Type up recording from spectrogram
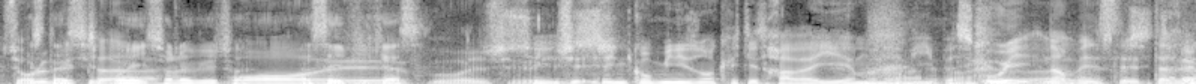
Sur le but assez- oui, sur le but, oh, assez euh, efficace. ouais, C'est une combinaison qui a été travaillée à mon avis parce que Oui, euh, non, mais c'est- très très,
